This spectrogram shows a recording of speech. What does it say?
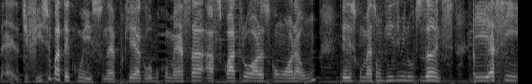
é difícil bater com isso, né? Porque a Globo começa às 4 horas com hora 1, eles começam 15 minutos antes. E, assim,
